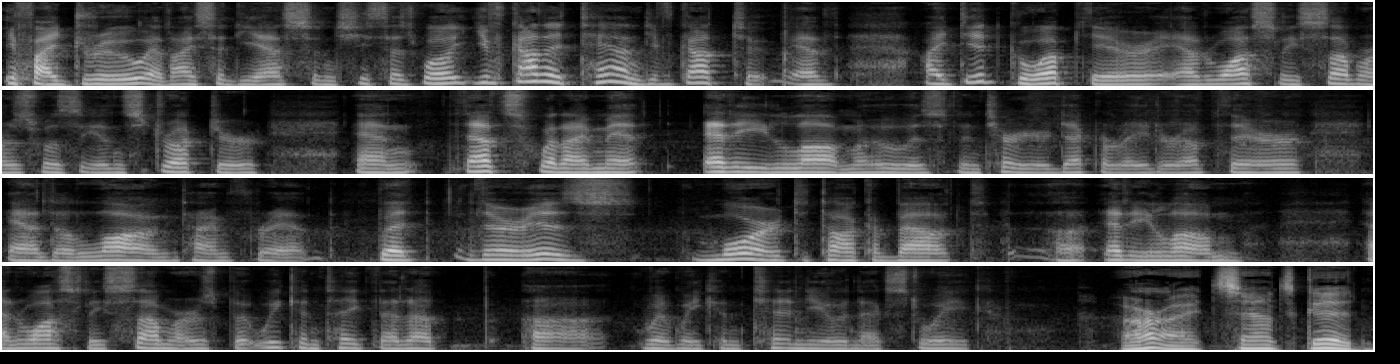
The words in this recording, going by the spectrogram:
if I drew, and I said yes, and she says, "Well, you've got to attend, you've got to," and I did go up there, and Wasley Summers was the instructor, and that's when I met Eddie Lum, who is an interior decorator up there and a longtime friend. But there is more to talk about uh, Eddie Lum and Wasley Summers, but we can take that up uh, when we continue next week. All right, sounds good.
